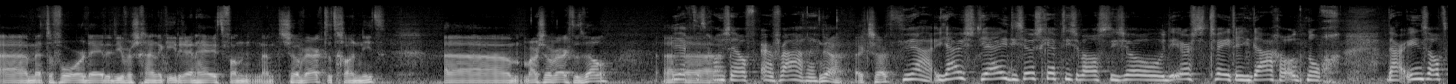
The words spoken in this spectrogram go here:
Uh, met de vooroordelen die waarschijnlijk iedereen heeft van nou, zo werkt het gewoon niet. Uh, maar zo werkt het wel. Je hebt het gewoon zelf ervaren. Ja, exact. Ja, juist jij die zo sceptisch was, die zo de eerste twee, drie dagen ook nog daarin zat.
